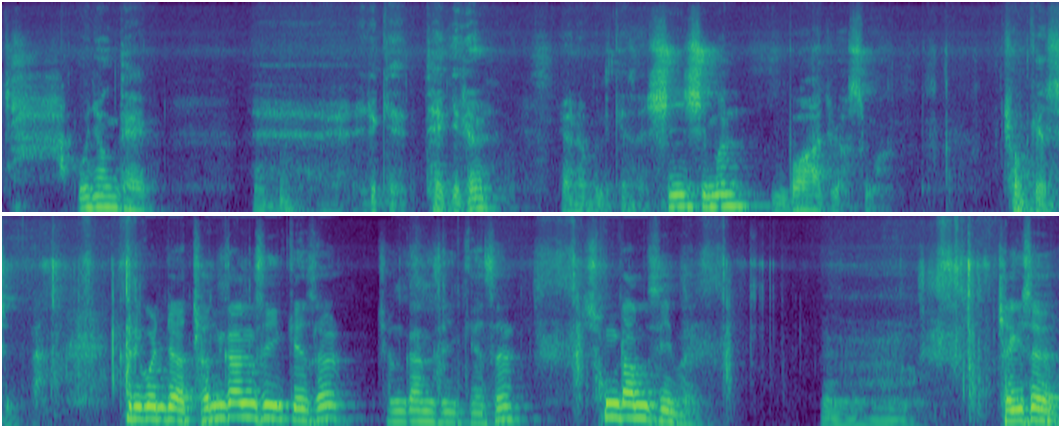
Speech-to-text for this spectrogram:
잘 운영돼 에, 이렇게 되기를 여러분께서 신심을 모아주었으면 좋겠습니다. 그리고 이제 전강 스님께서 전강 스님께서 송담 스님을 음, 저기서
